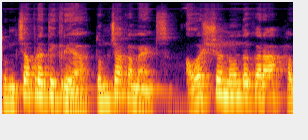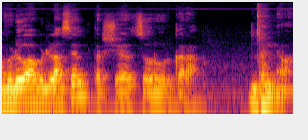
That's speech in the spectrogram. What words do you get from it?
तुमच्या प्रतिक्रिया तुमच्या कमेंट्स अवश्य नोंद करा. हा व्हिडिओ आवडला असेल तर शेअर जरूर करा. धन्यवाद.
